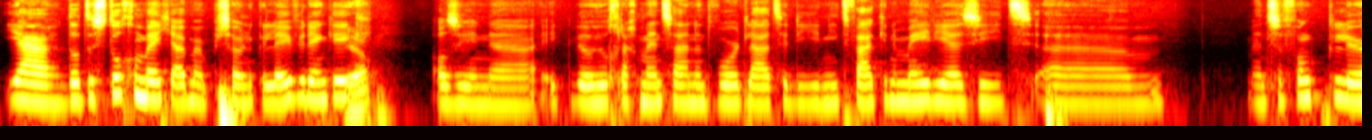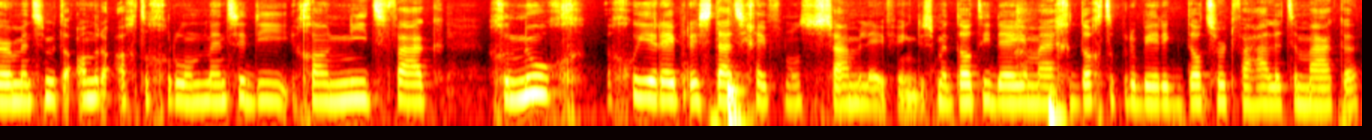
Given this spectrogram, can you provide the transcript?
ja, dat is toch een beetje uit mijn persoonlijke leven, denk ik. Ja. Als in, eh, ik wil heel graag mensen aan het woord laten die je niet vaak in de media ziet. Ehm, mensen van kleur, mensen met een andere achtergrond, mensen die gewoon niet vaak genoeg een goede representatie geven van onze samenleving. Dus met dat idee in mijn gedachten probeer ik dat soort verhalen te maken.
